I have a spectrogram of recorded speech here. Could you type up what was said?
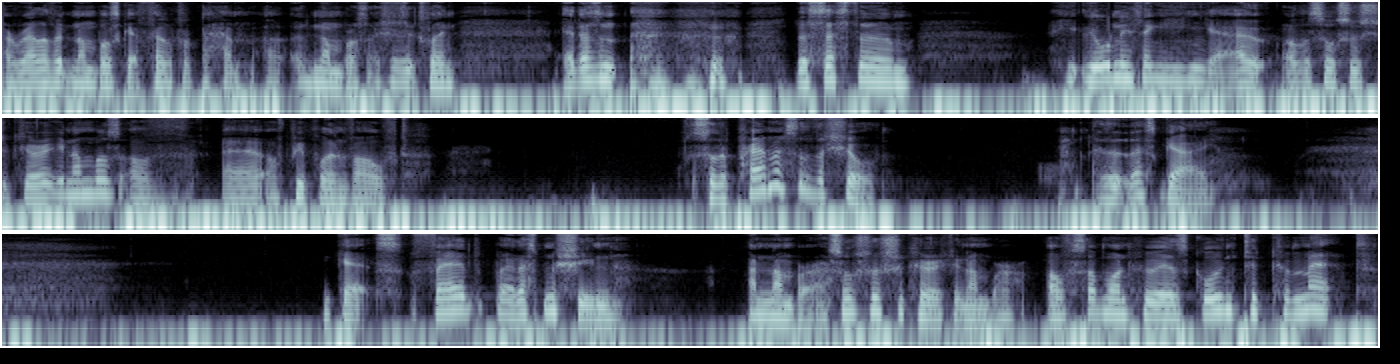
irrelevant numbers get filtered to him. Uh, numbers, I should explain. It doesn't. the system. He, the only thing he can get out are the social security numbers of uh, of people involved. So the premise of the show is that this guy gets fed by this machine a number, a social security number of someone who is going to commit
